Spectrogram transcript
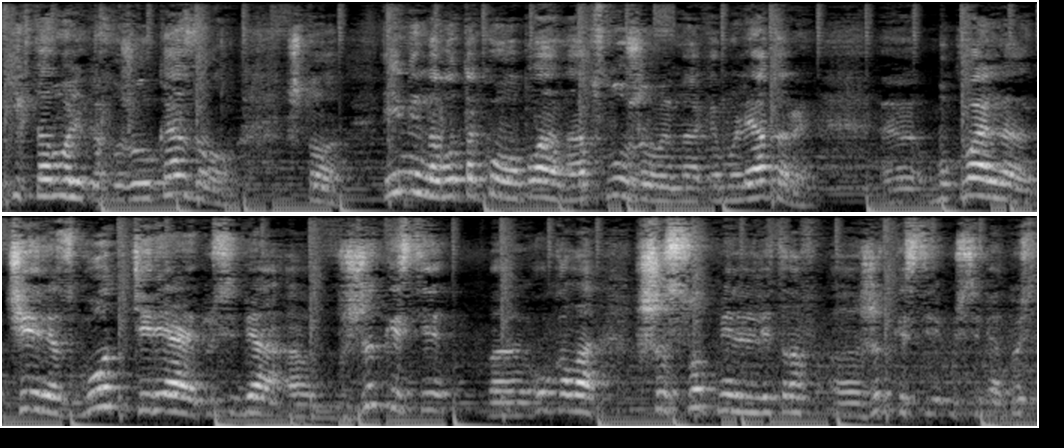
каких-то роликах уже указывал, что именно вот такого плана обслуживаемые аккумуляторы э, буквально через год теряют у себя э, в жидкости э, около 600 миллилитров жидкости у себя. То есть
